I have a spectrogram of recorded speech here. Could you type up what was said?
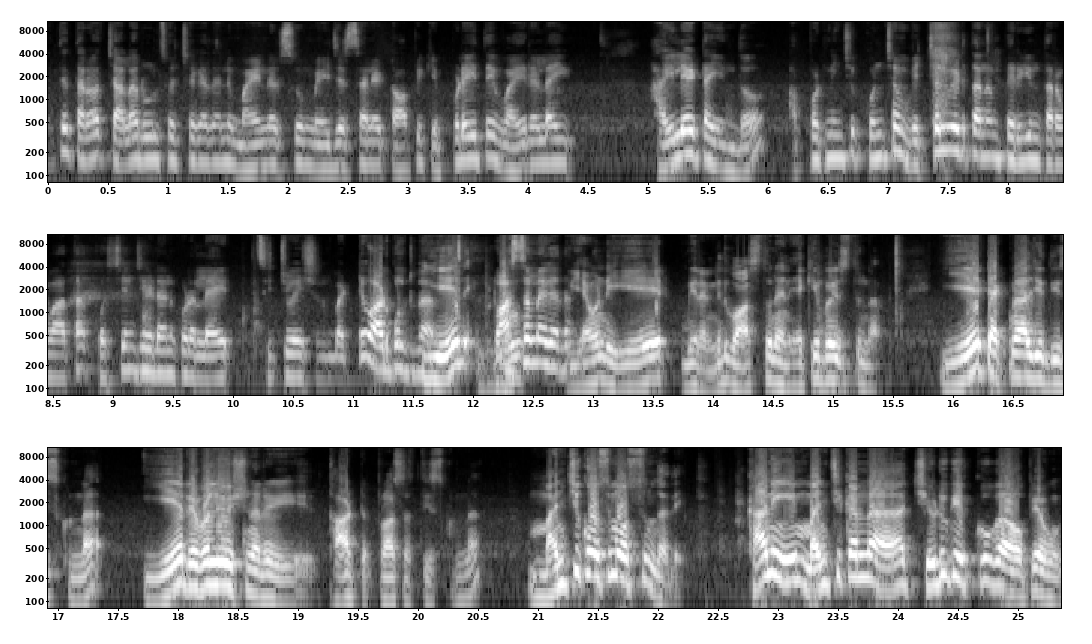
అయితే తర్వాత చాలా రూల్స్ వచ్చాయి కదండి. మైనర్స్ మేజర్స్ అనే టాపిక్ ఎప్పుడైతే వైరల్ అయి హైలైట్ అయిందో అప్పటి నుంచి కొంచెం విచ్చలవిడితనం పెరిగిన తర్వాత క్వశ్చన్ చేయడానికి కూడా లే సిచ్యువేషన్ బట్టి వాడుకుంటున్నారు. ఏది? వాస్తవమే కదా? ఏమండి ఏ మీరు అనేది వాస్తు నేను ఏకీభవిస్తున్నా. ఏ టెక్నాలజీ తీసుకున్నా ఏ రెవల్యూషనరీ థాట్ ప్రాసెస్ తీసుకున్నా మంచి కోసమే వస్తుంది అది. కానీ మంచి కన్నా చెడుకు ఎక్కువగా ఉపయోగం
